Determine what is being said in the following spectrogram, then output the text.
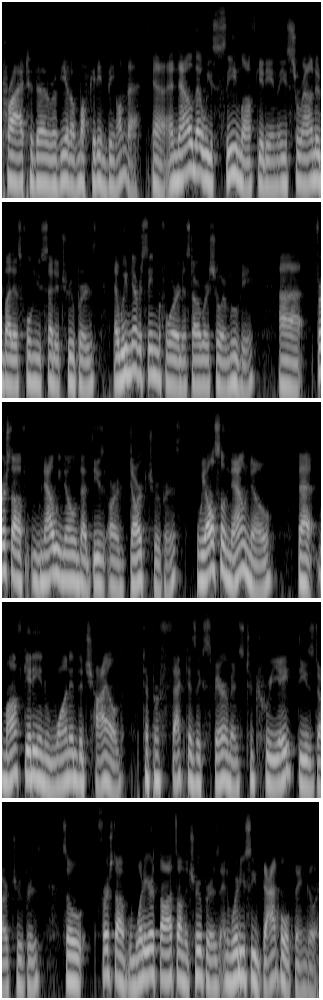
prior to the reveal of Moff Gideon being on there. Yeah, and now that we see Moff Gideon, he's surrounded by this whole new set of troopers that we've never seen before in a Star Wars show or movie. Uh, first off, now we know that these are dark troopers. We also now know that Moff Gideon wanted the child to perfect his experiments to create these dark troopers. So, first off, what are your thoughts on the troopers, and where do you see that whole thing going?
